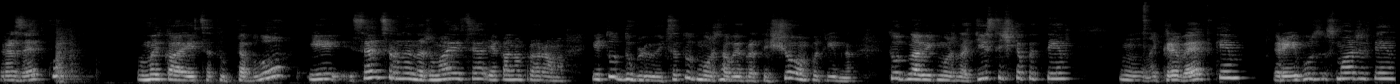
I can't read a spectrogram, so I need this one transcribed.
розетку. Вмикається тут табло і сенсорне нажимається, яка нам програма. І тут дублюється. Тут можна вибрати, що вам потрібно. Тут навіть можна тістечка пекти, креветки, рибу смажити,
